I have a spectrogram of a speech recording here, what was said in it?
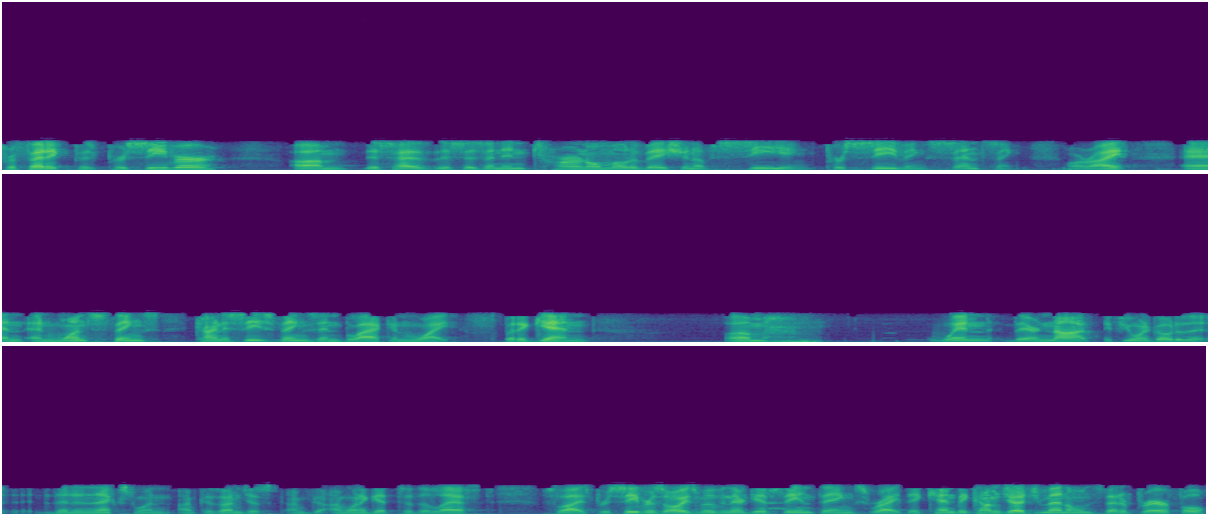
prophetic perceiver. Um, this has this is an internal motivation of seeing, perceiving, sensing. All right. And and once things kind of sees things in black and white. But again, um, when they're not, if you want to go to the the, next one, because I'm just I'm I want to get to the last slides. Perceivers always moving their gifts, seeing things right. They can become judgmental instead of prayerful.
